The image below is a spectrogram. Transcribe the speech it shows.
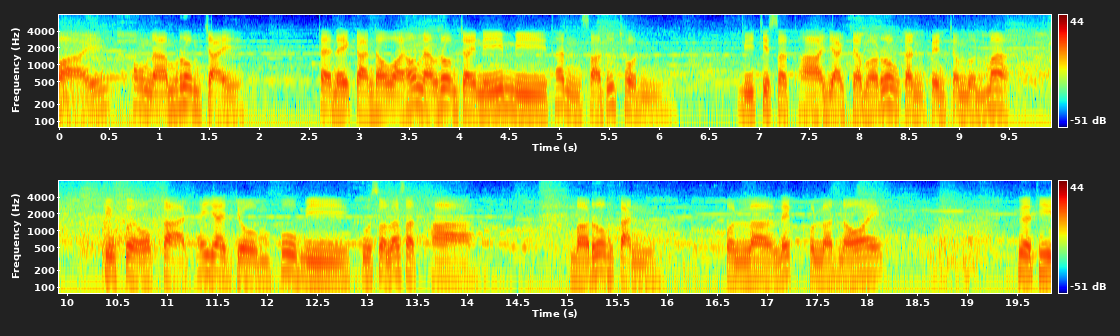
วายห้องน้ำร่วมใจ แต่ในการถวายห้องน้ำร่วมใจนี้มีท่านสาธุชน มีจิตศรัทธาอยากจะมาร่วมกันเป็นจำนวนมาก จึงเปิดโอกาสให้ญาติโยมผู้มีกุศลศรัทธา มาร่วมกันคนละเล็กคนละน้อย เพื่อที่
